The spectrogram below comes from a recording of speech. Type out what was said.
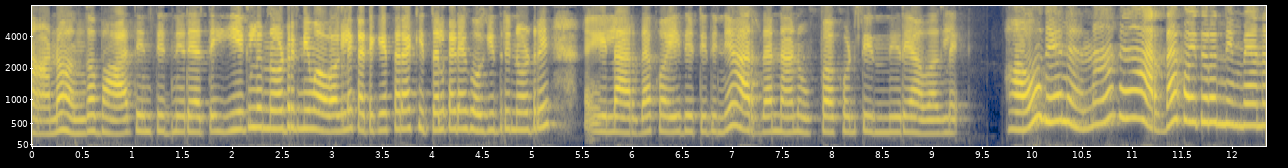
ನಾನು ಹಂಗ ಭಾಳ ತಿಂತಿದ್ನಿ ರೀ ಅತ್ತೆ. ಈಗಲೂ ನೋಡ್ರಿ ನೀವು ಅವಾಗಲೇ ಕಟ್ಟಿಗೆ ಥರ ಕಿತ್ತಲ್ ಕಡೆಗೆ ಹೋಗಿದ್ರಿ ನೋಡ್ರಿ. ಇಲ್ಲ, ಅರ್ಧ ಕೊಯ್ದಿಟ್ಟಿದ್ದೀನಿ ಅರ್ಧ ನಾನು ಉಪ್ಪು ಹಾಕೊಂಡು ತಿಂದಿರಿ ಅವಾಗಲೇ. ಹೌದೇನು? ನಾನು ಅರ್ಧ ಕೊಯ್ದಿರೋ ನಿಂಬೆನ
